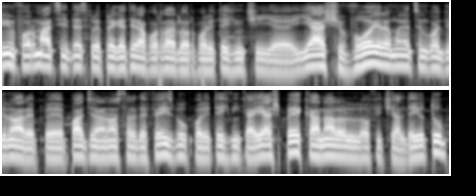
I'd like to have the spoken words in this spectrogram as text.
informații despre pregătirea portarilor Politehnicii uh, Iași. Voi rămâneți în continuare pe pagina noastră de Facebook Politehnica Iași, pe canalul oficial de YouTube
